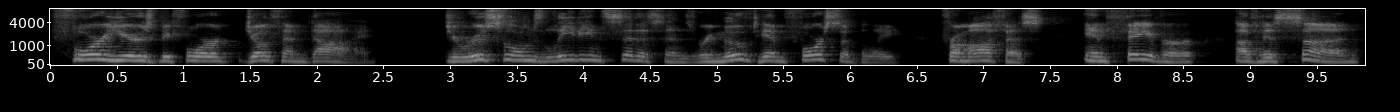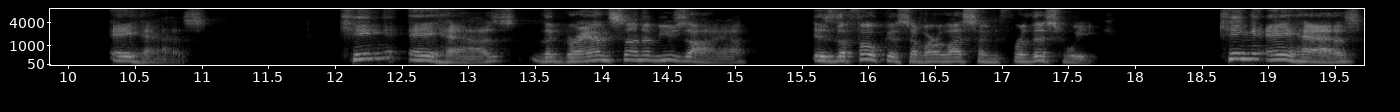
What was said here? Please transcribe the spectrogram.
Four years before Jotham died, Jerusalem's leading citizens removed him forcibly from office in favor of his son Ahaz. King Ahaz, the grandson of Uzziah, is the focus of our lesson for this week. King Ahaz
